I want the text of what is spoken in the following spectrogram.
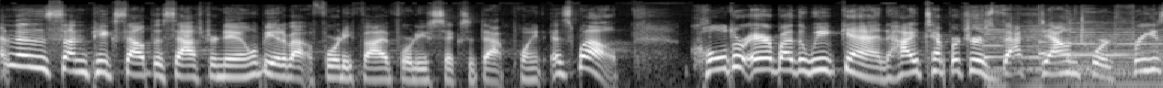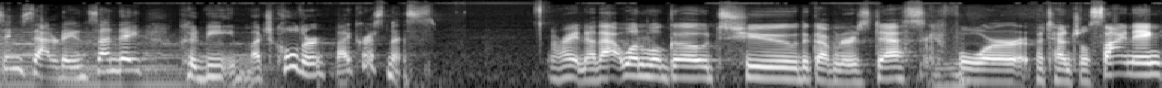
and then the sun peaks out this afternoon. We'll be at about 45, 46 at that point as well. Colder air by the weekend. High temperatures back down toward freezing Saturday and Sunday. Could be much colder by Christmas. All right, now that one will go to the governor's desk for potential signing.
